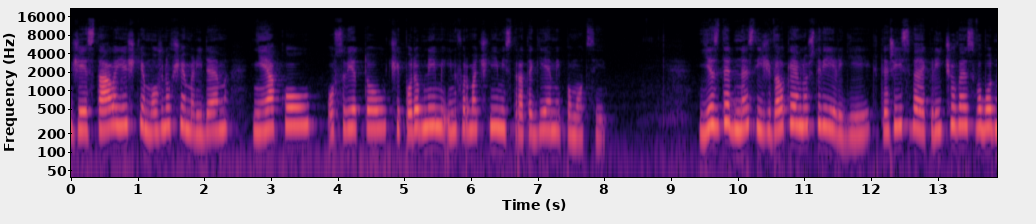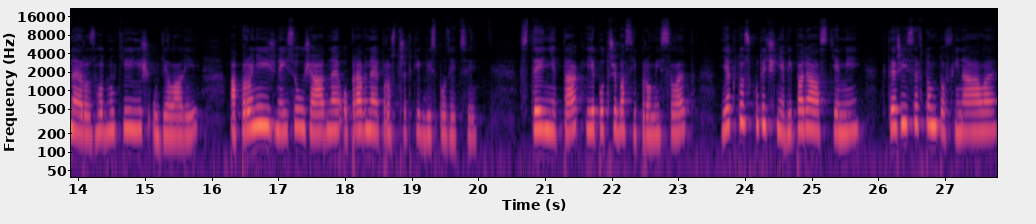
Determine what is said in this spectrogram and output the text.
že je stále ještě možno všem lidem nějakou osvětou či podobnými informačními strategiemi pomoci. Je zde dnes již velké množství lidí, kteří své klíčové svobodné rozhodnutí již udělali a pro ně již nejsou žádné opravné prostředky k dispozici. Stejně tak je potřeba si promyslet, jak to skutečně vypadá s těmi, kteří se v tomto finále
